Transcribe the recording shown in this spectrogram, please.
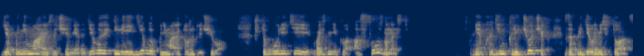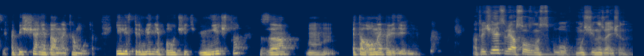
Я понимаю, зачем я это делаю, или не делаю, понимаю тоже для чего. Чтобы у детей возникла осознанность, необходим крючочек за пределами ситуации, обещание данное кому-то, или стремление получить нечто за эталонное поведение. Отличается ли осознанность у мужчин и женщин?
